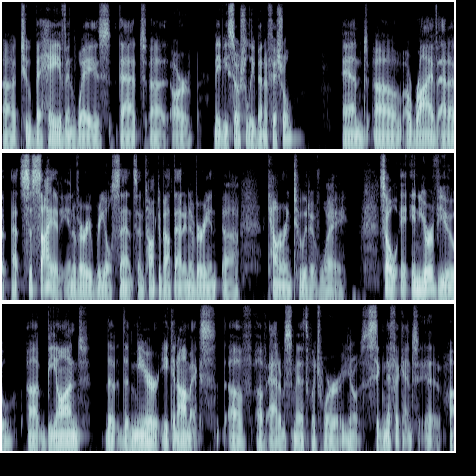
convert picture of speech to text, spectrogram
uh, to behave in ways that uh, are maybe socially beneficial and uh, arrive at a at society in a very real sense, and talked about that in a very uh, counterintuitive way. So, in your view, uh, beyond the the mere economics of of Adam Smith, which were you know significant uh,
